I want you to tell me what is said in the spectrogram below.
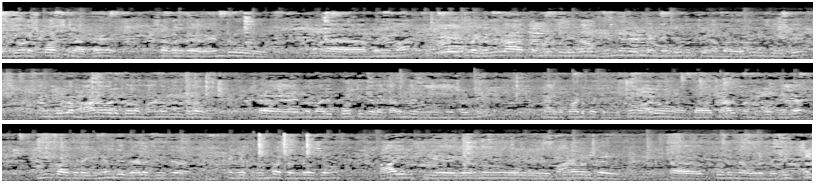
எங்களோட ஸ்போர்ட்ஸ் கிளப்பு சகோதரர் என்ட்ரூ மூலிமா இப்போ எல்லா தமிழ்களிலும் எந்தெந்த நிகழ்வுக்கு நம்ம உதவி செய்து அங்குள்ள மாணவர்களும் மாணவிகளும் இந்த மாதிரி போட்டிகளை கலந்துக்கணும்னு சொல்லி நாங்கள் பாடுபட்டு இருக்கோம். அதுவும் கால்பந்து போட்டியில் நீப்பா கூட இணைந்து வேலை செய்த எங்களுக்கு ரொம்ப சந்தோஷம். ஆயிரத்தி இரநூறு மாணவர்கள் கூடின ஒரு நிகழ்ச்சி.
